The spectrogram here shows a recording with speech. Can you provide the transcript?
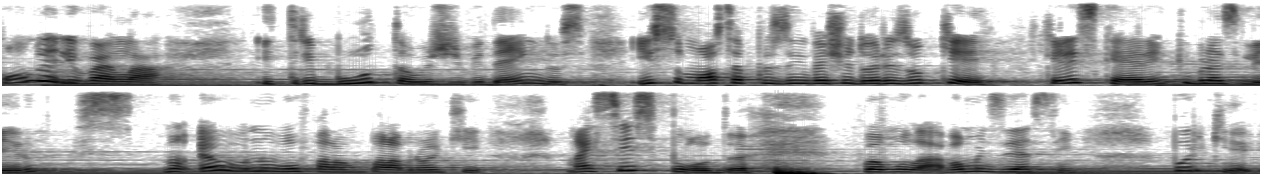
quando ele vai lá e tributa os dividendos, isso mostra para os investidores o quê? Que eles querem que o brasileiro, eu não vou falar um palavrão aqui, mas se exploda. vamos lá, vamos dizer assim. Por quê?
